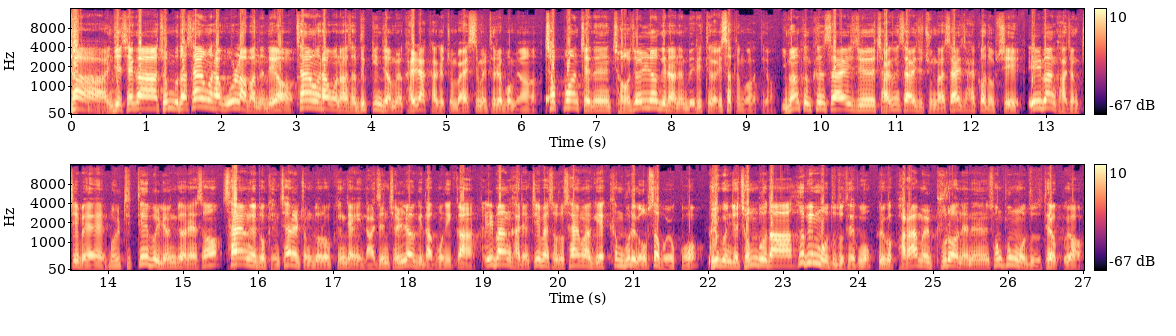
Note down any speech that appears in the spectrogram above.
자 이제 제가 전부 다 사용을 하고 올라와 봤는데요. 사용을 하고 나서 느낀 점을 간략하게 좀 말씀을 드려보면 첫 번째는 저전력이라는 메리트가 있었던 것 같아요. 이만큼 큰 사이즈 작은 사이즈 중간 사이즈 할 것 없이 일반 가정집에 멀티탭을 연결해서 사용해도 괜찮을 정도로 굉장히 낮은 전력이다 보니까 일반 가정집에서도 사용하기에 큰 무리가 없어 보였고 그리고 이제 전부 다 흡입 모드도 되고 그리고 바람을 불어내는 송풍 모드도 되었고요.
